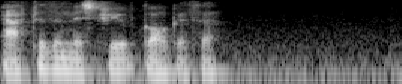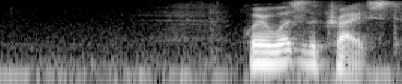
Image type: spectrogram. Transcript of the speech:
after the mystery of Golgotha. Where was the Christ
